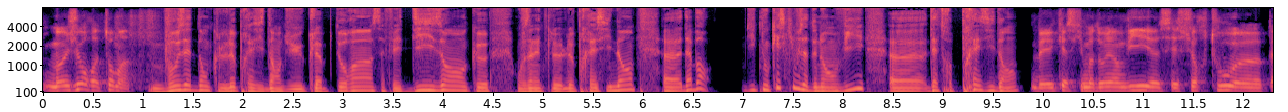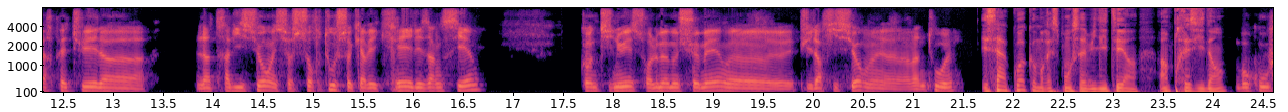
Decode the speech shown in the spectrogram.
Bonjour Thomas. Vous êtes donc le président du club taurin. Ça fait dix ans que vous en êtes le, président. Euh, D'abord, Dites-nous, qu'est-ce qui vous a donné envie euh, d'être président? Mais qu'est-ce qui m'a donné envie, c'est surtout euh, perpétuer la, la tradition et surtout ce qu'avaient créé les anciens, continuer sur le même chemin euh, et puis l'affection hein, avant tout. Hein. Et ça a quoi comme responsabilité un, un président? Beaucoup.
